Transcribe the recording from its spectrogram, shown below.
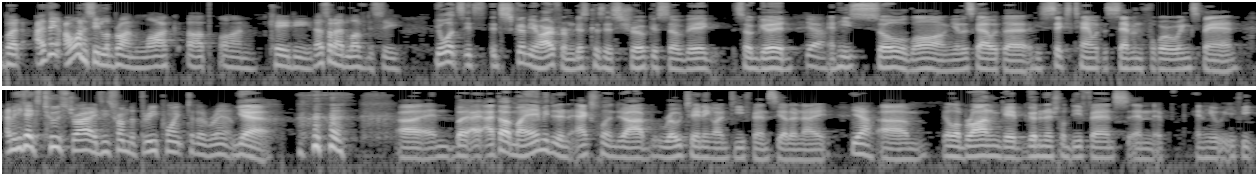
But I think I want to see LeBron lock up on KD. That's what I'd love to see. You know, it's it's it's gonna be hard for him just because his stroke is so big, so good. Yeah. And he's so long. You know, this guy with the he's six ten with the seven four wingspan. I mean, he takes two strides. He's from the three point to the rim. Yeah. uh, and but I, I thought Miami did an excellent job rotating on defense the other night. Yeah. Um, you know, LeBron gave good initial defense, and if and he if he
